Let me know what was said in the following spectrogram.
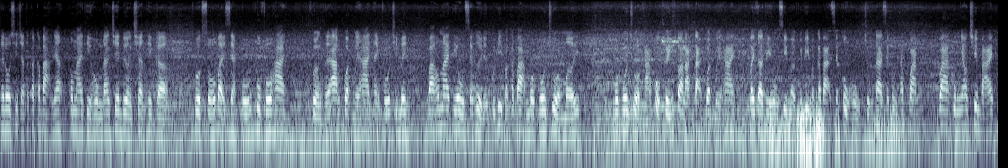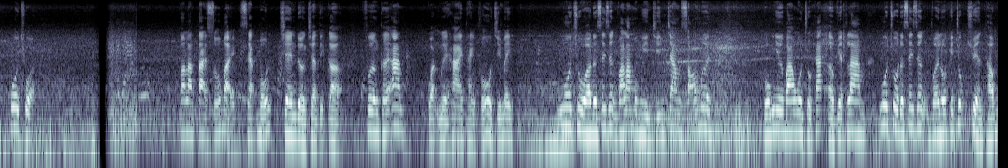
Hello, xin chào tất cả các bạn nhé. Hôm nay thì Hùng đang trên đường Trần Thị Cờ, thuộc số 7 xẹt 4 khu phố 2 phường Thới An, quận 12 thành phố Hồ Chí Minh. Và hôm nay thì Hùng sẽ gửi đến quý vị và các bạn một ngôi chùa mới, một ngôi chùa khá cổ kính, tọa lạc tại quận 12 bây giờ thì Hùng xin mời quý vị và các bạn sẽ cùng Hùng, chúng ta sẽ cùng tham quan và cùng nhau chiêm bái ngôi chùa. Tọa lạc tại số 7 xẹt 4 trên đường Trần Thị Cờ, phường Thới An quận 12 thành phố Hồ Chí Minh. Ngôi chùa được xây dựng vào năm 1960. Cũng như bao ngôi chùa khác ở Việt Nam, ngôi chùa được xây dựng với lối kiến trúc truyền thống.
